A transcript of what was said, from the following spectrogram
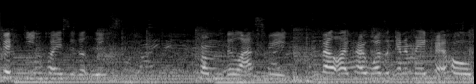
15 places at least from the last read. Felt like I wasn't gonna make it home.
